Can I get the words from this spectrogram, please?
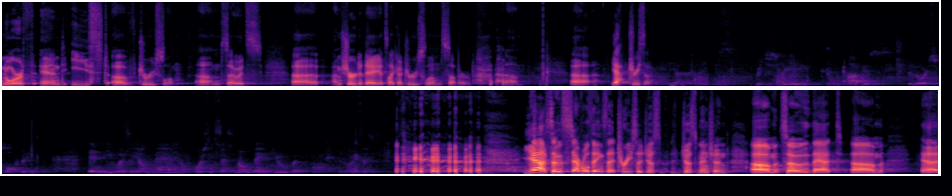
north and east of Jerusalem. Um, so it's, uh, I'm sure today it's like a Jerusalem suburb. Um, uh, yeah, Teresa. yeah, so several things that Teresa just just mentioned. Um, so that um, uh,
